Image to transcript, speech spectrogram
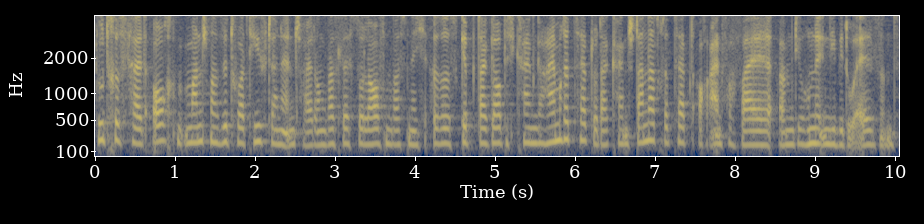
Du triffst halt auch manchmal situativ deine Entscheidung, was lässt du laufen, was nicht. Also es gibt da, glaube ich, kein Geheimrezept oder kein Standardrezept, auch einfach, weil ähm, die Hunde individuell sind.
